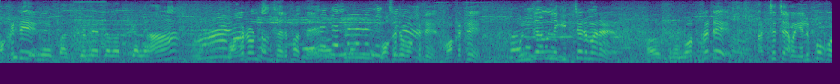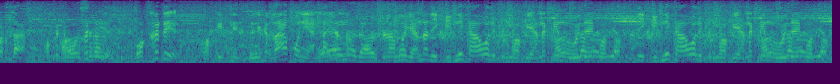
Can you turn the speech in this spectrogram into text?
ఒకటి. ఎట్లా బతకాలి ఆ? ఒకటి ఉంటుంది సరిపోతే ఒకటి ఒకటి ఒకటి. ముంజాలు నీకు ఇచ్చాడు మరి. అవసరం. ఒక్కటి అచ్చ చాలా వెళ్ళిపోకూడదా? ఒకటి ఒకటి. ఒక్కటి ఒక కిడ్నీ. ఇక్కడ రాపోని ఎండ ఎండ. ఎండ నీ కిడ్నీ కావాలి ఇప్పుడు మాకు. ఎండకి నువ్వు ఇదైపోతావు నీ కిడ్నీ కావాలి ఇప్పుడు మాకు. ఎండకి నువ్వు ఇదైపోతావు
